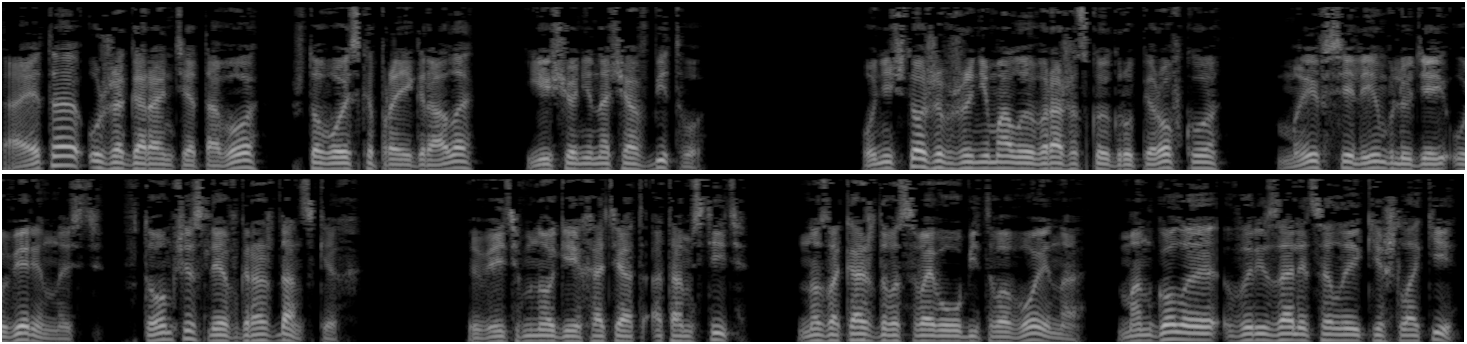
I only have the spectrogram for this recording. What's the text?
А это уже гарантия того, что войско проиграло, еще не начав битву. Уничтожив же немалую вражескую группировку, мы вселим в людей уверенность, в том числе в гражданских. Ведь многие хотят отомстить, но за каждого своего убитого воина монголы вырезали целые кишлаки,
